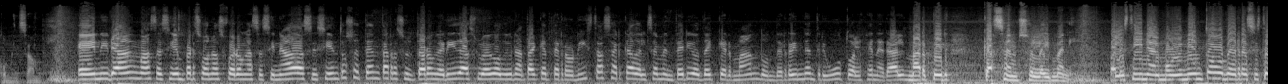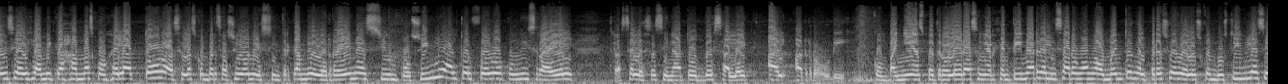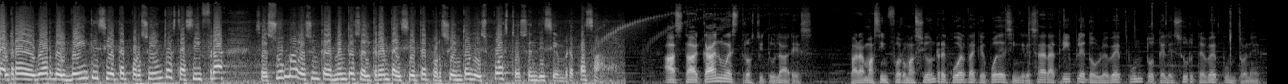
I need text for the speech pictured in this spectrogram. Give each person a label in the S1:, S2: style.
S1: Comenzamos.
S2: En Irán, más de 100 personas fueron asesinadas y 170 resultaron heridas luego de un ataque terrorista cerca del cementerio de Kerman, donde rinden tributo al general mártir Qasem Soleimani. Palestina, el movimiento de resistencia islámica Hamas congela todas las conversaciones, intercambio de rehenes y un posible alto el fuego con Israel tras el asesinato de Saleh al-Arrouri. Compañías petroleras en Argentina realizaron un aumento en el precio de los combustibles y alrededor del 27%. Esta cifra se suma a los incrementos del 37% dispuestos en diciembre pasado.
S1: Hasta acá nuestros titulares. Para más información recuerda que puedes ingresar a www.telesurtv.net.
